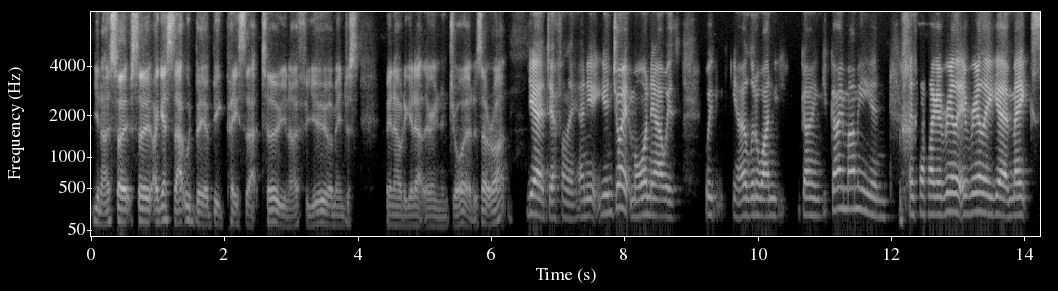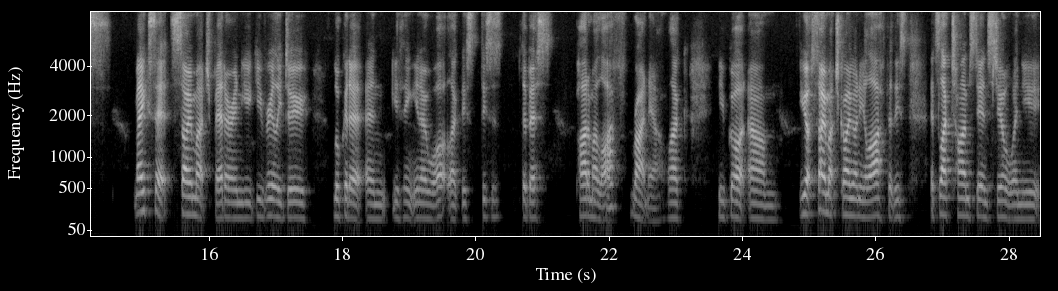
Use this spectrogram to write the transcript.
you know, so so I guess that would be a big piece of that too. You know, for you, I mean, just being able to get out there and enjoy it. Is that right? Yeah, definitely. And you, you enjoy it more now with with you know a little one going, go, mummy, and and stuff like it. Really, it really yeah makes makes it so much better, and you you really do look at it and you think, you know what, like this this is the best part of my life right now. Like you've got um you got so much going on in your life, but this it's like time stands still when you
